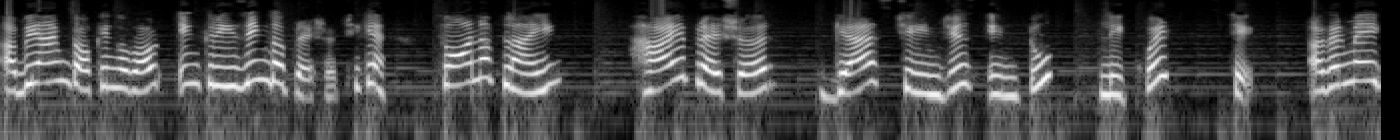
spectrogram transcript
अभी I am talking about increasing the pressure ठीक है? So on applying high pressure gas changes into liquid अगर मैं एक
